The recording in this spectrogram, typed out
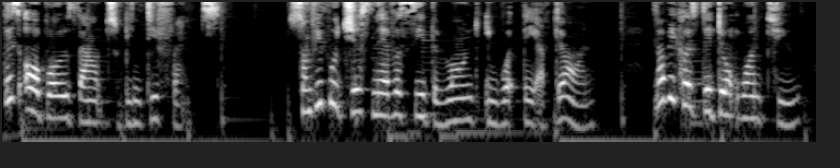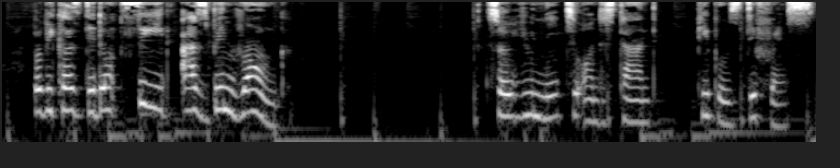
This all boils down to being different. Some people just never see the wrong in what they have done, not because they don't want to, but because they don't see it as being wrong. So you need to understand people's difference.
